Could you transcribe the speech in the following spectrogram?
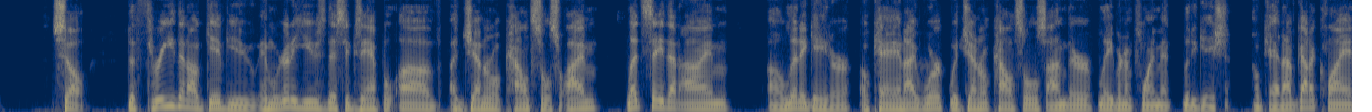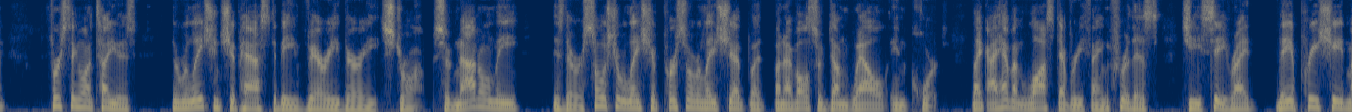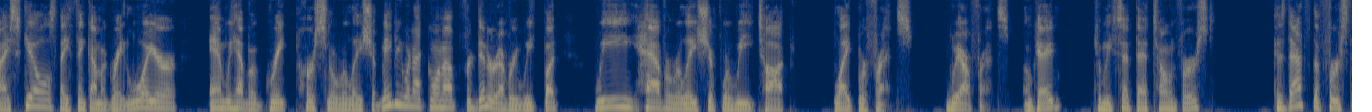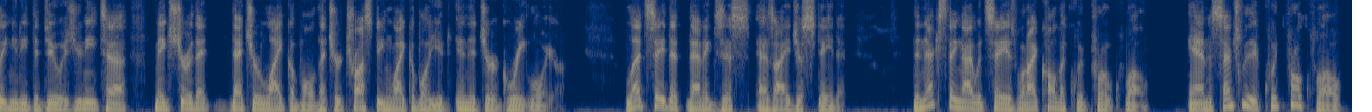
So the three that I'll give you, and we're going to use this example of a general counsel. So I'm, let's say that I'm a litigator, okay, and I work with general counsels on their labor and employment litigation, okay, and I've got a client. First thing I want to tell you is the relationship has to be very, very strong. So not only is there a social relationship, personal relationship, but but I've also done well in court. Like I haven't lost everything for this GC, right? They appreciate my skills. They think I'm a great lawyer and we have a great personal relationship. Maybe we're not going out for dinner every week, but we have a relationship where we talk like we're friends. We are friends. Okay. Can we set that tone first? Because that's the first thing you need to do is you need to make sure that that you're likable, that you're trusting, likable, you, and that you're a great lawyer. Let's say that that exists as I just stated. The next thing I would say is what I call the quid pro quo. And essentially, the quid pro quo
